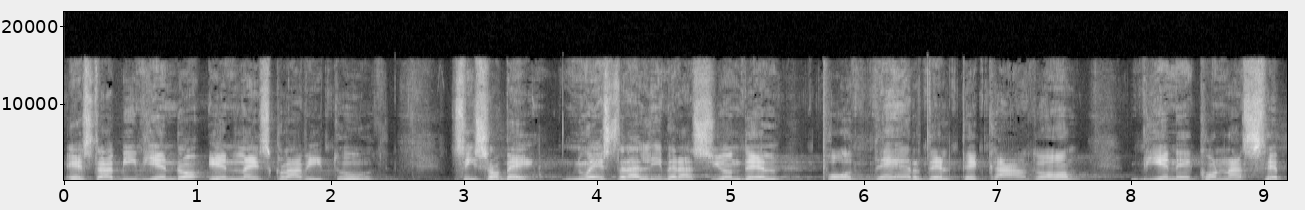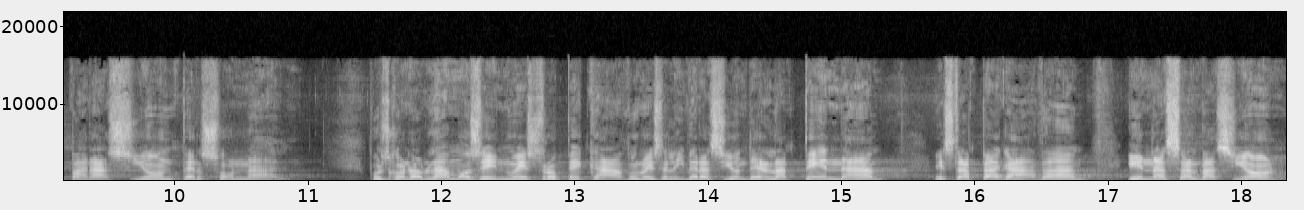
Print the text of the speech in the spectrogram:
está viviendo en la esclavitud. Si so ve, nuestra liberación del poder del pecado viene con la separación personal. Pues cuando hablamos de nuestro pecado, nuestra liberación de la pena está pagada en la salvación,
